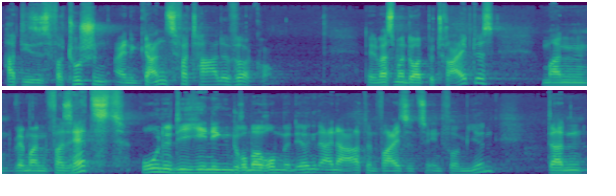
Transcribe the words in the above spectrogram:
hat dieses Vertuschen eine ganz fatale Wirkung. Denn was man dort betreibt, ist, man, wenn man versetzt, ohne diejenigen drumherum in irgendeiner Art und Weise zu informieren, dann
